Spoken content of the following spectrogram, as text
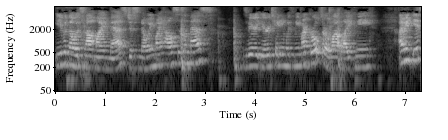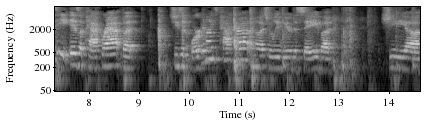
even though it's not my mess, just knowing my house is a mess is very irritating with me. My girls are a lot like me. I mean, Izzy is a pack rat, but she's an organized pack rat. I know that's really weird to say, but she uh,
